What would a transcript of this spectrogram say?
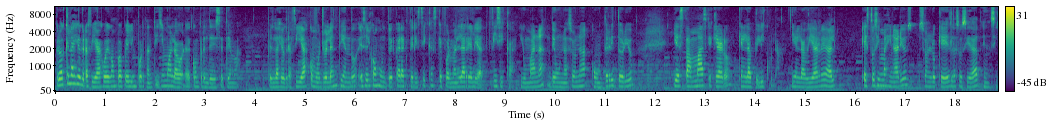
Creo que la geografía juega un papel importantísimo a la hora de comprender este tema, pues la geografía, como yo la entiendo, es el conjunto de características que forman la realidad física y humana de una zona o un territorio y está más que claro que en la película y en la vida real estos imaginarios son lo que es la sociedad en sí.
